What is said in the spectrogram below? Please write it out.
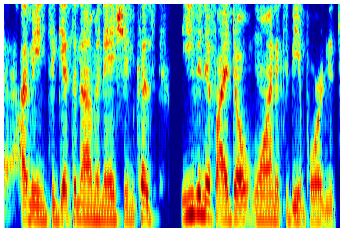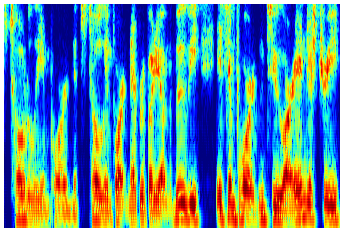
uh, I mean to get the nomination because even if I don't want it to be important, it's totally important. It's totally important to everybody on the movie. It's important to our industry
